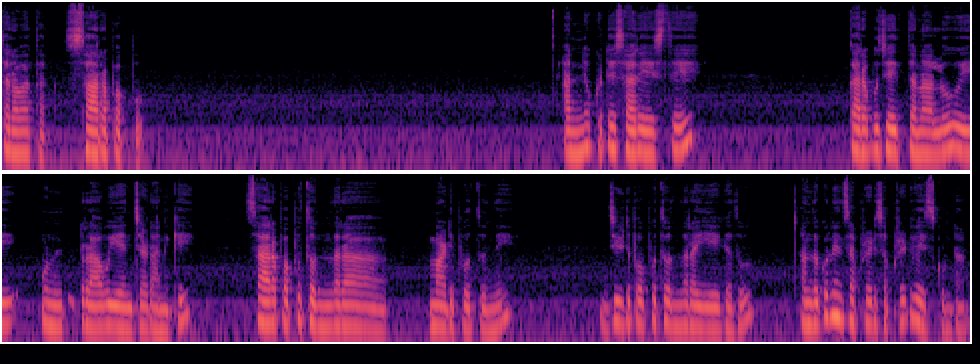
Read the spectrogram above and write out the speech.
తర్వాత సారపప్పు. అన్నీ ఒకటేసారి వేస్తే కరబుజ ఇత్తనాలు రావు వేయించడానికి. సారపప్పు తొందర మాడిపోతుంది. జీడిపప్పు తొందర వేయగదు అందుకు నేను సపరేట్ సపరేట్ వేసుకుంటాను.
